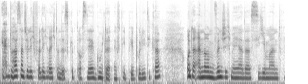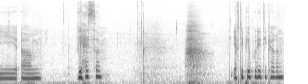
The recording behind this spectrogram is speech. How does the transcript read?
Ja, du hast natürlich völlig recht und es gibt auch sehr gute FDP-Politiker. Unter anderem wünsche ich mir ja, dass jemand wie, ähm, wie heißt sie? Die FDP-Politikerin?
